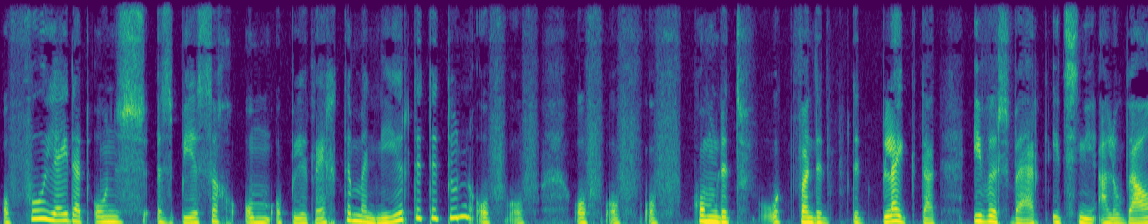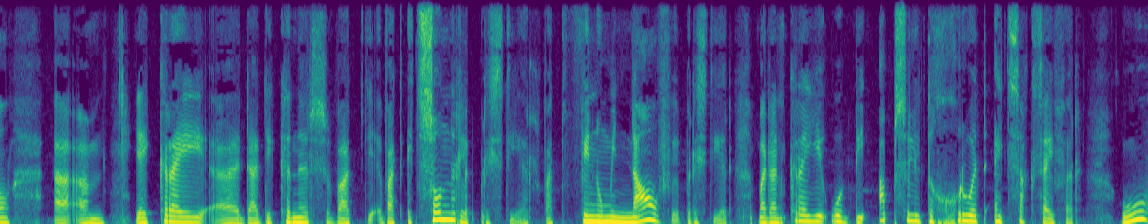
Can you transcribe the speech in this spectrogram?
of voel jy dat ons is besig om op die regte manier dit te doen? Of of of of of kom dit ook van dit dit blyk dat iewers werk iets nie. Alhoewel uh, um jy kry uh, dat die kinders wat wat uitsonderlik presteer wat fenomenaal presteer maar dan kry jy ook die absolute groot uitsaksyfer hoe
